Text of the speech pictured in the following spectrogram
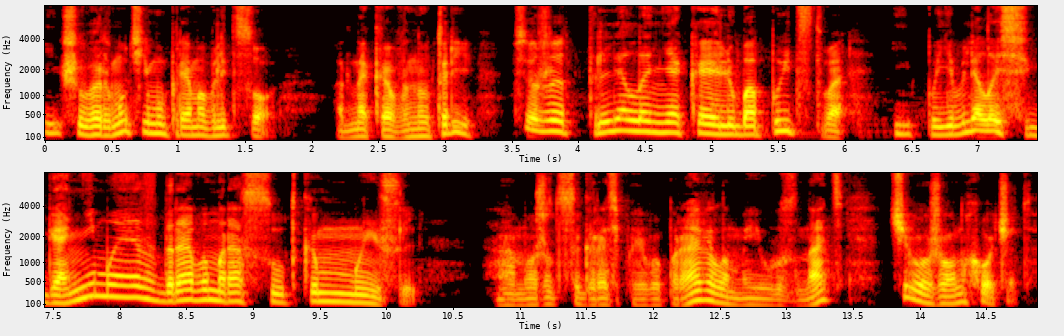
и швырнуть ему прямо в лицо. Однако внутри все же тлело некое любопытство и появлялась гонимая здравым рассудком мысль. А может сыграть по его правилам и узнать, чего же он хочет.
